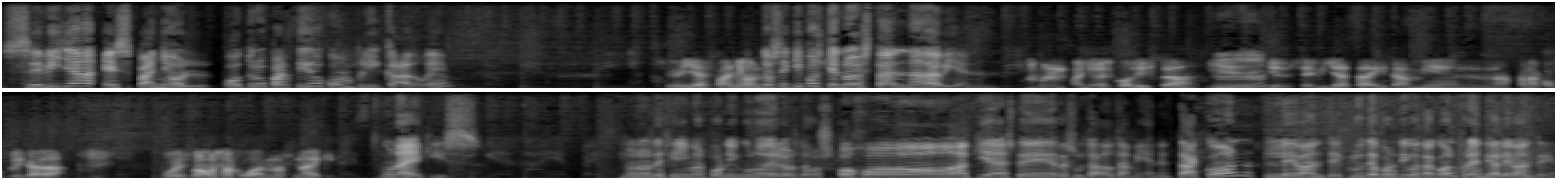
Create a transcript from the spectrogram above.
Sevilla Español, otro partido complicado, ¿eh? Sevilla Español. Dos equipos que no están nada bien. Bueno, el Español es colista y, el- Ujú. y el Sevilla está ahí también en una zona complicada. Pues vamos a jugarnos una X. Una X. No nos definimos por ninguno de los dos. Ojo aquí a este resultado también. El Tacón Levante, Club Deportivo Tacón frente al Levante.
